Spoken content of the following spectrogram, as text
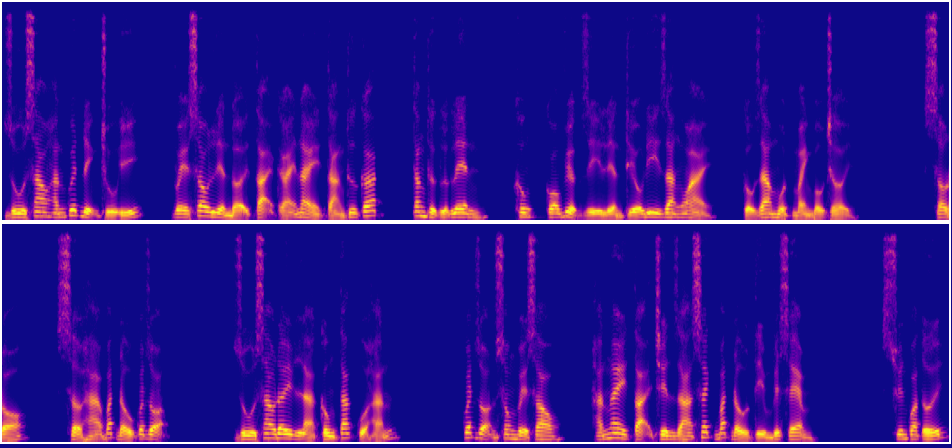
Dù sao hắn quyết định chú ý, về sau liền đợi tại cái này tàng thư cát, tăng thực lực lên, không có việc gì liền thiếu đi ra ngoài, cầu ra một mảnh bầu trời. Sau đó, sở hà bắt đầu quét dọn. Dù sao đây là công tác của hắn. Quét dọn xong về sau, hắn ngay tại trên giá sách bắt đầu tìm viết xem. Xuyên qua tới,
